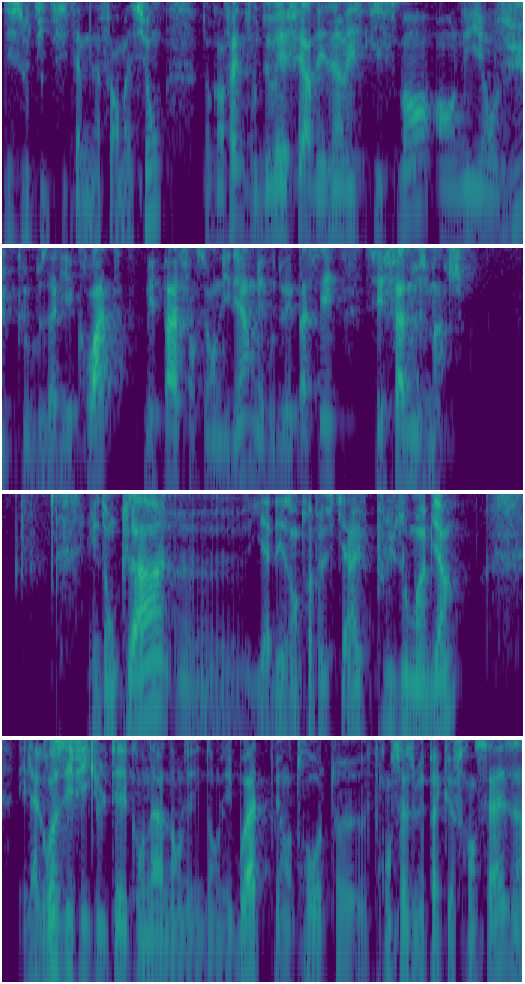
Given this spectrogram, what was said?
des outils de système d'information. Donc en fait, vous devez faire des investissements en ayant vu que vous alliez croître, mais pas forcément linéaire, mais vous devez passer ces fameuses marches. Et donc là, il y a des entreprises qui arrivent plus ou moins bien, et la grosse difficulté qu'on a dans les, dans les boîtes, mais entre autres euh, françaises, mais pas que françaises,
